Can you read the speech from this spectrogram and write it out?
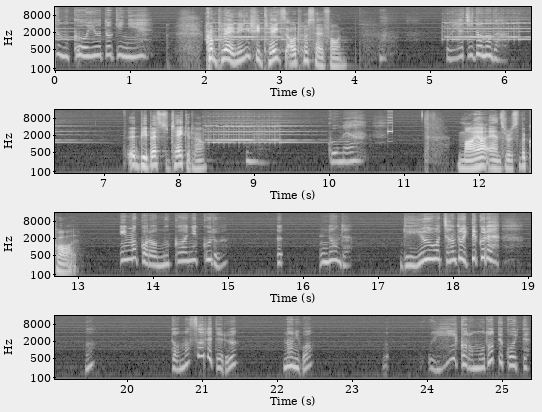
つもこういう時に Complaining, she takes out her cell phone. 親父殿だ It'd be best to take it, huh? ごめん Maya answers the call. 今から迎えに来るえなんで理由をちゃんと言ってくれん 騙されてる？何が？いいから戻ってこいって。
